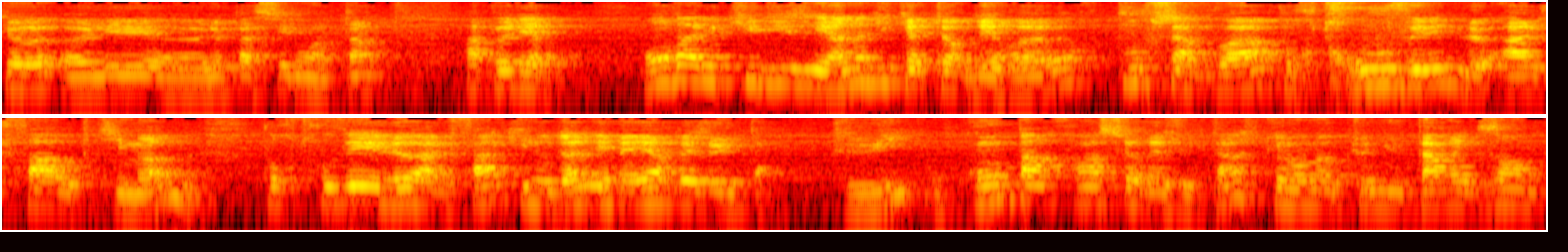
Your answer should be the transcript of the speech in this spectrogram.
que euh, euh, le passé lointain a peu d'erreurs. On va utiliser un indicateur d'erreur pour savoir, pour trouver le alpha optimum, pour trouver le alpha qui nous donne les meilleurs résultats. Puis, on comparera ce résultat, ce que l'on a obtenu par exemple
